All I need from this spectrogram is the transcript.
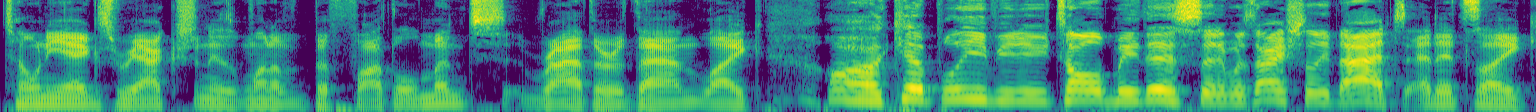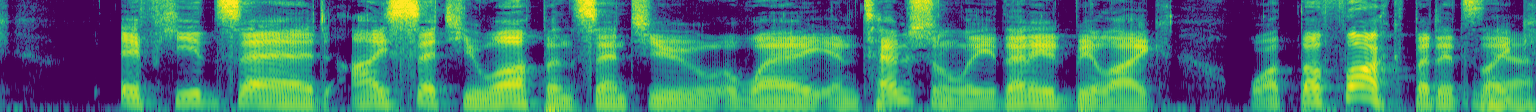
Tony Egg's reaction is one of befuddlement rather than like, "Oh, I can't believe you, told me this and it was actually that." And it's like if he'd said, "I set you up and sent you away intentionally," then he'd be like, "What the fuck?" But it's like Yeah.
